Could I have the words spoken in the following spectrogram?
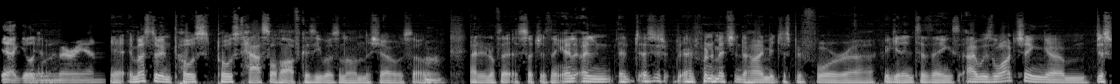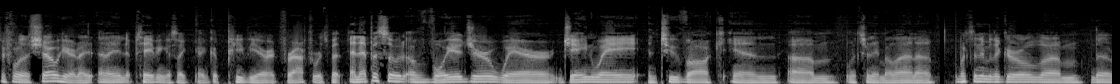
yeah Gilligan yeah. and Mary Ann. Yeah, it must have been post post Hasselhoff because he wasn't on the show, so hmm. I don't know if that's such a thing. And and I just, I just want to mention to Jaime just before uh, we get into things. I was watching um, just before the show here, and I and I ended up taping it's like, like a it for afterwards. But an episode of Voyager where Janeway and Tuvok and um, what's her name, Alana. What's the name of the girl? Um, the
